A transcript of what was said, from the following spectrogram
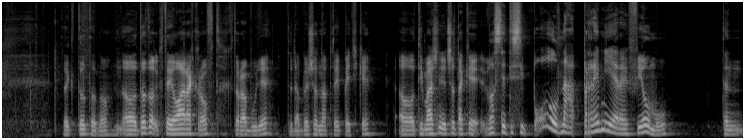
tak toto no. O, toto k tej Lara Croft, ktorá bude, teda bežať na tej peťke. O, ty máš niečo také, vlastne ty si bol na premiére filmu ten,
